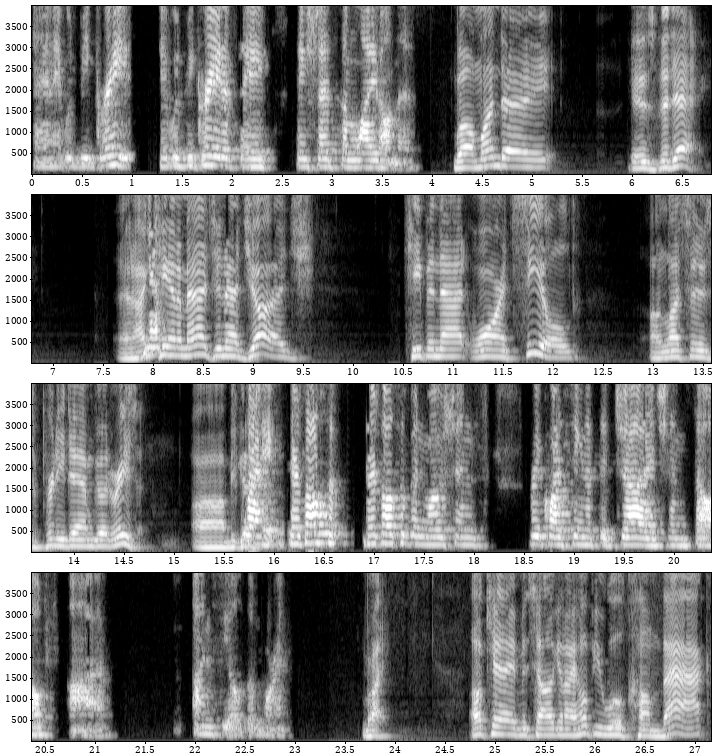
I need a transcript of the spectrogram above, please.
and it would be great. It would be great if they they shed some light on this. Well, Monday is the day, and I yep. can't imagine that judge keeping that warrant sealed unless there's a pretty damn good reason. Uh, because right, there's also there's also been motions requesting that the judge himself uh, unseal the warrant. Right. Okay, Ms. Halligan, I hope you will come back.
